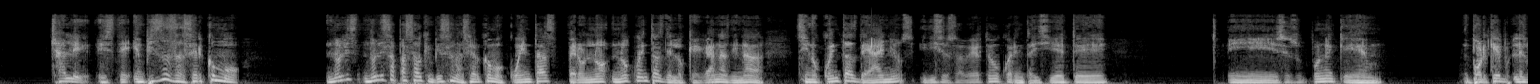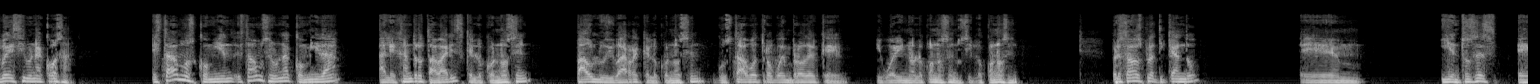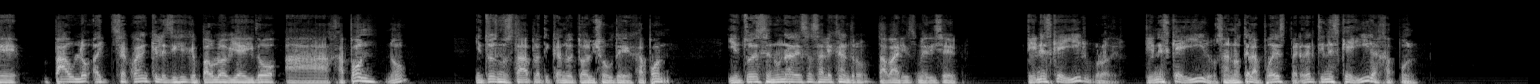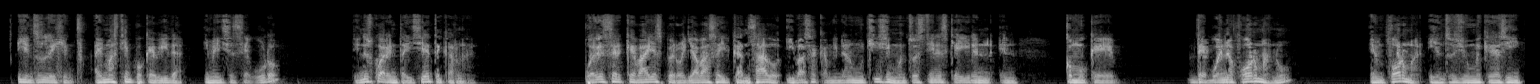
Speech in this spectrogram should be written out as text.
chale, este, empiezas a hacer como... ¿No les, ¿No les ha pasado que empiezan a hacer como cuentas, pero no, no cuentas de lo que ganas ni nada, sino cuentas de años y dices, a ver, tengo 47 y se supone que... Porque les voy a decir una cosa. Estábamos comiendo, estábamos en una comida, Alejandro Tavares, que lo conocen, Paulo Ibarra, que lo conocen, Gustavo, otro buen brother que igual y no lo conocen o sí lo conocen. Pero estábamos platicando, eh, y entonces, eh, Paulo, ¿se acuerdan que les dije que Paulo había ido a Japón, no? Y entonces nos estaba platicando de todo el show de Japón. Y entonces en una de esas Alejandro Tavares me dice, tienes que ir, brother, tienes que ir, o sea, no te la puedes perder, tienes que ir a Japón. Y entonces le dije, hay más tiempo que vida. Y me dice, ¿seguro? Tienes 47, carnal. Puede ser que vayas, pero ya vas a ir cansado y vas a caminar muchísimo. Entonces tienes que ir en, en como que de buena forma, ¿no? En forma. Y entonces yo me quedé así.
